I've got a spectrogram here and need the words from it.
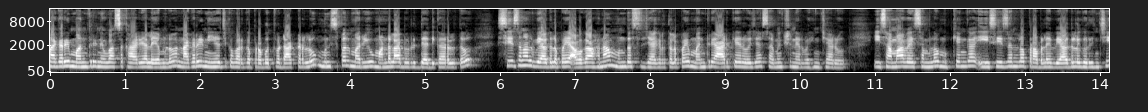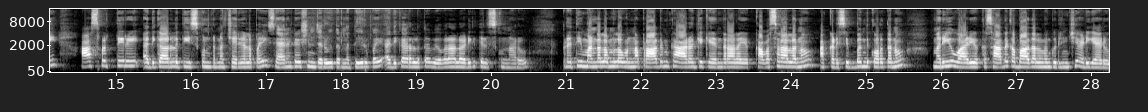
నగరి మంత్రి నివాస కార్యాలయంలో నగరి నియోజకవర్గ ప్రభుత్వ డాక్టర్లు మున్సిపల్ మరియు మండలాభివృద్ధి అధికారులతో సీజనల్ వ్యాధులపై అవగాహన ముందస్తు జాగ్రత్తలపై మంత్రి ఆర్కే రోజా సమీక్ష నిర్వహించారు. ఈ సమావేశంలో ముఖ్యంగా ఈ సీజన్లో ప్రబలే వ్యాధుల గురించి ఆసుపత్రి అధికారులు తీసుకుంటున్న చర్యలపై శానిటేషన్ జరుగుతున్న తీరుపై అధికారులతో వివరాలు అడిగి తెలుసుకున్నారు. ప్రతి మండలంలో ఉన్న ప్రాథమిక ఆరోగ్య కేంద్రాల యొక్క అవసరాలను అక్కడి సిబ్బంది కొరతను మరియు వారి యొక్క సాధక బాధలను గురించి అడిగారు.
